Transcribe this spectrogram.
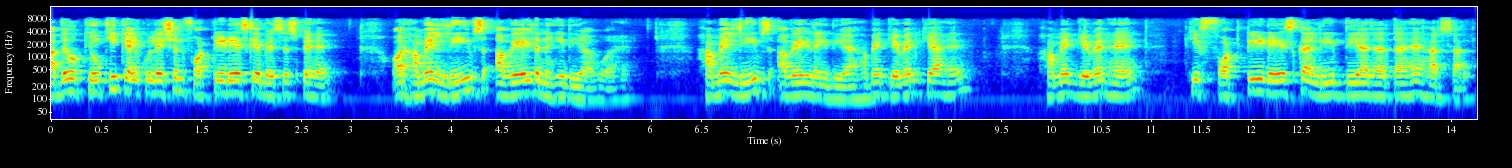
अब देखो, क्योंकि कैलकुलेशन 40 डेज़ के बेसिस पे है और हमें लीव्स अवेल्ड नहीं दिया हुआ है, हमें लीव्स अवेल्ड नहीं दिया है, हमें गिवन क्या है? हमें गिवन है कि 40 डेज़ का लीव दिया जाता है हर साल।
